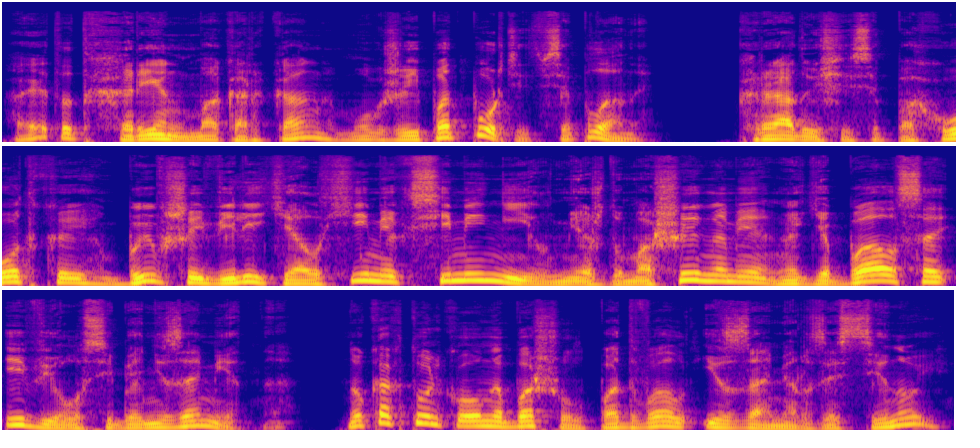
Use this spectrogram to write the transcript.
а этот хрен Макаркан мог же и подпортить все планы. Крадущейся походкой бывший великий алхимик семенил между машинами, нагибался и вел себя незаметно. Но как только он обошел подвал и замер за стеной,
